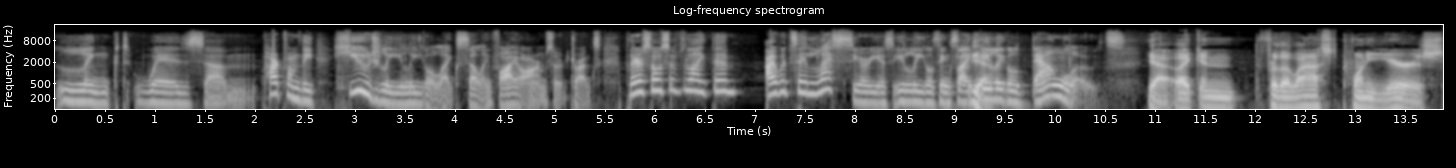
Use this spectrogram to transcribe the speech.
linked with, um, apart from the hugely illegal, like selling firearms or drugs, but there's also like the, I would say, less serious illegal things like Yeah. illegal downloads. Yeah, like in for the last 20 years,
